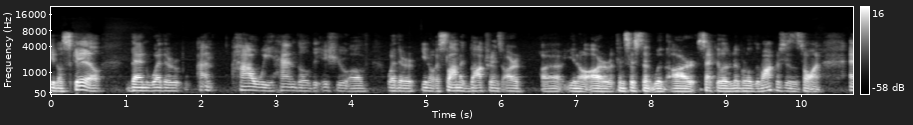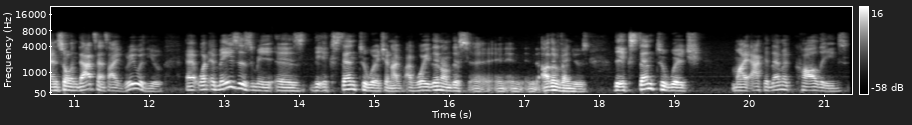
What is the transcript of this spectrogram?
you know, scale than whether and how we handle the issue of whether you know Islamic doctrines are. Uh, you know, are consistent with our secular liberal democracies and so on. And so, in that sense, I agree with you. Uh, what amazes me is the extent to which, and I've, I've weighed in on this uh, in, in, in other venues, the extent to which my academic colleagues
